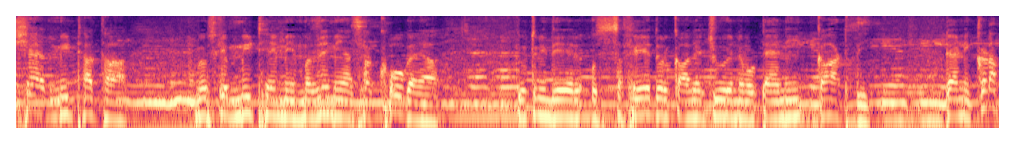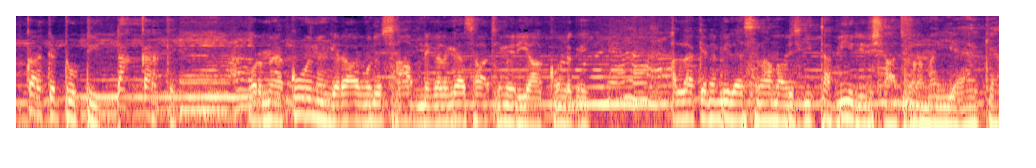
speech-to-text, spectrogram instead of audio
शायद मीठा था। मैं उसके मीठे में, मज़े में ऐसा खो गया कि उतनी देर उस सफ़ेद और काले चूहे ने वो टहनी काट दी। टहनी कड़प करके टूटी, टक करके। और मैं कुएँ में गिरा और मुझे सांप निकल गया, साथ ही मेरी आँखों लगी। अल्लाह के नबी सलाम अब इसकी तबीर इरशाद फरमाई है क्या?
